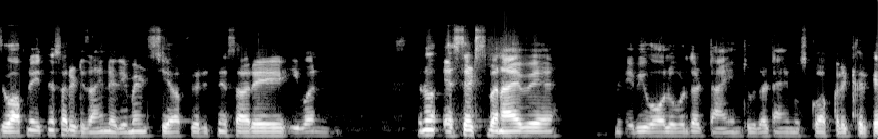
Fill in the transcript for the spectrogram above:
जो आपने इतने सारे डिज़ाइन एलिमेंट्स या फिर इतने सारे इवन यू नो एसेट्स बनाए हुए हैं maybe all over the time through the time उसको आप कलेक्ट करके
